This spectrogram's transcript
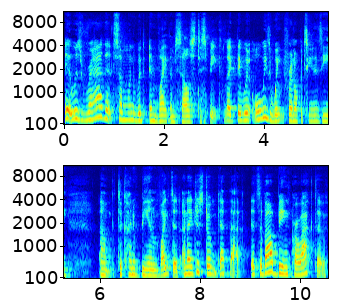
it was rare that someone would invite themselves to speak. Like they would always wait for an opportunity um, to kind of be invited. And I just don't get that. It's about being proactive.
